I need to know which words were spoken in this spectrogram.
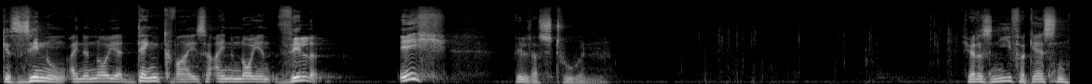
Gesinnung, eine neue Denkweise, einen neuen Willen. Ich will das tun. Ich werde es nie vergessen.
